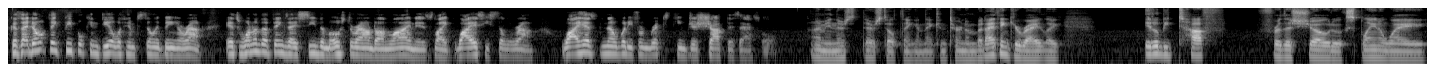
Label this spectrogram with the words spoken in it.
Because I don't think people can deal with him still being around. It's one of the things I see the most around online is like, why is he still around? Why has nobody from Rick's team just shot this asshole? I mean, they're they're still thinking they can turn him, but I think you're right. Like, it'll be tough for the show to explain away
